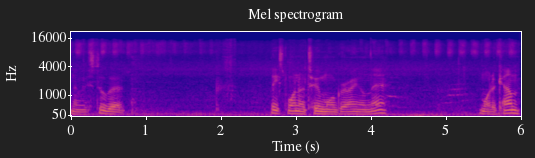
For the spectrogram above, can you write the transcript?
Now we've still got at least one or two more growing on there. More to come.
